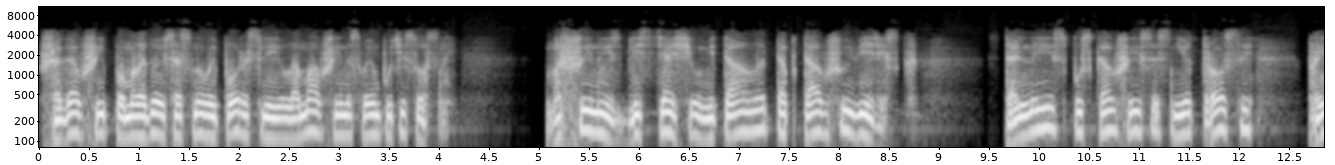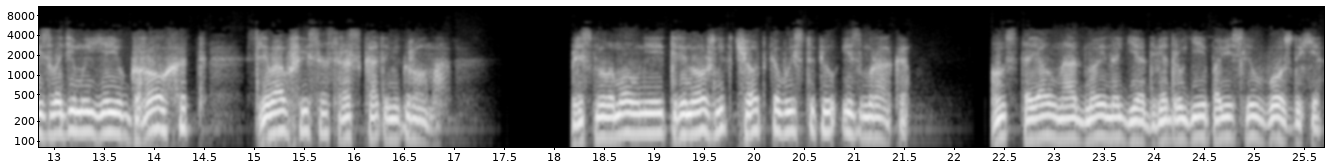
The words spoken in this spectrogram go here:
шагавший по молодой сосновой поросли и ломавший на своем пути сосны. Машину из блестящего металла, топтавшую вереск. Стальные спускавшиеся с нее тросы, производимый ею грохот, сливавшийся с раскатами грома. Блеснула молния, и треножник четко выступил из мрака. Он стоял на одной ноге, две другие повисли в воздухе.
